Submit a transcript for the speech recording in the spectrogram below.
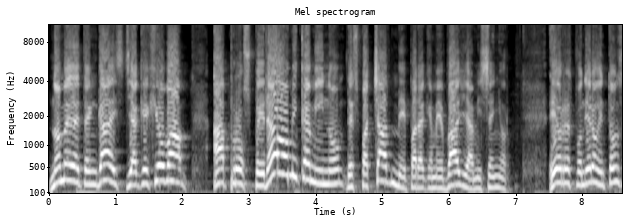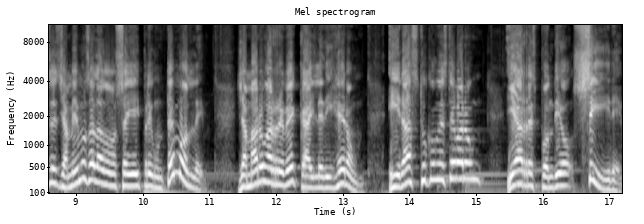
no me detengáis, ya que Jehová ha prosperado mi camino, despachadme para que me vaya, mi Señor. Ellos respondieron entonces, llamemos a la doncella y preguntémosle. Llamaron a Rebeca y le dijeron, ¿irás tú con este varón? Y ella respondió, sí iré.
